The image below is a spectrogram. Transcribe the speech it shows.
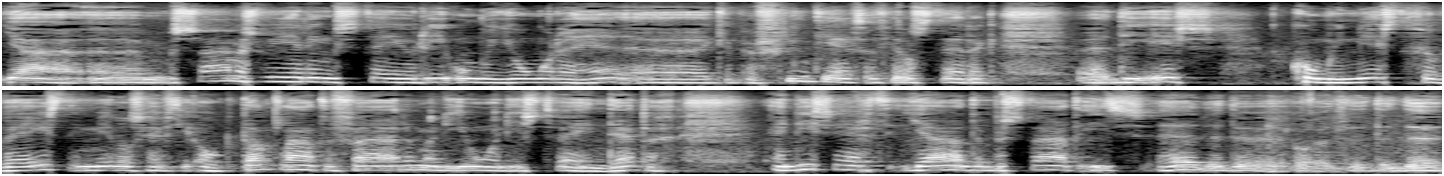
ja, ehm, samenzweringstheorie onder jongeren. Hè. Eh, ik heb een vriend die heeft dat heel sterk. Eh, die is communist geweest. Inmiddels heeft hij ook dat laten varen. Maar die jongen die is 32. En die zegt, ja, er bestaat iets. Hè, de, de, de, de,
